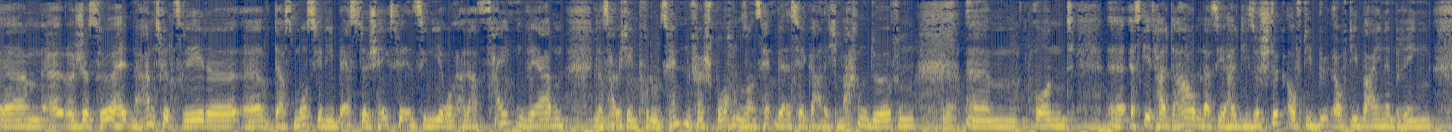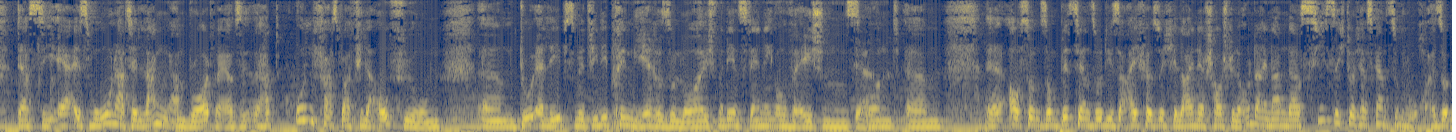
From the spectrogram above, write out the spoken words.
Ähm, der Regisseur hält eine Antrittsrede, äh, das muss hier die beste Shakespeare-Inszenierung aller Zeiten werden. Das habe ich den Produzenten versprochen, sonst hätten wir es ja gar nicht machen dürfen. Ähm, und äh, es geht halt darum, dass sie halt dieses Stück auf die, auf die Beine bringen, dass sie, er ist monatelang am Broadway, also er hat unfassbar viele Aufführungen. Ähm, du erlebst mit, wie die Premiere so läuft, mit den Standing Ovations Ja. und ähm, äh, auch so, so ein bisschen so diese Eifersüchteleien der Schauspieler untereinander, es zieht sich durch das ganze Buch. Also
